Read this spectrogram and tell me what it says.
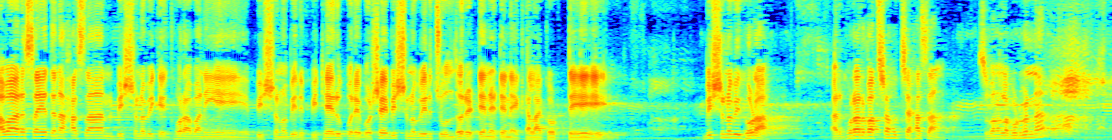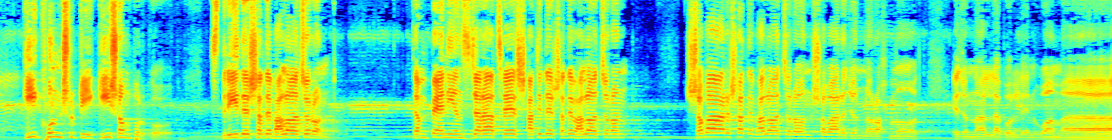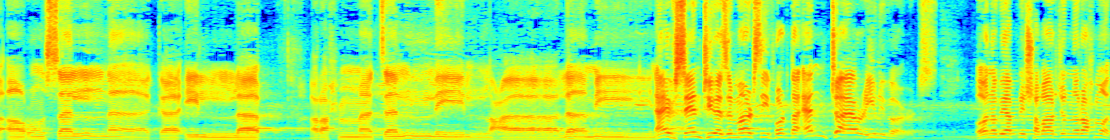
আবার সৈয়দনা হাসান বিশ্বনবীকে ঘোড়া বানিয়ে বিশ্বনবীর পিঠের উপরে বসে বিশ্বনবীর চুল ধরে টেনে টেনে খেলা করতে। বিশ্বনবী ঘোড়া, আর ঘোড়ার বাদশাহ হচ্ছে হাসান। সুবহানাল্লাহ, পড়বেন না? কি খুনসুটি, কি সম্পর্ক? স্ত্রীদের সাথে ভালো আচরণ। কম্প্যানিয়ন্স যারা আছে, সাথীদের সাথে ভালো আচরণ। সবার সাথে ভালো আচরণ, সবার জন্য রহমত। এজন্য আল্লাহ বললেন, ওয়ামা আরসালনাকা ইল্লা আপনি সবার জন্য রহমত।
